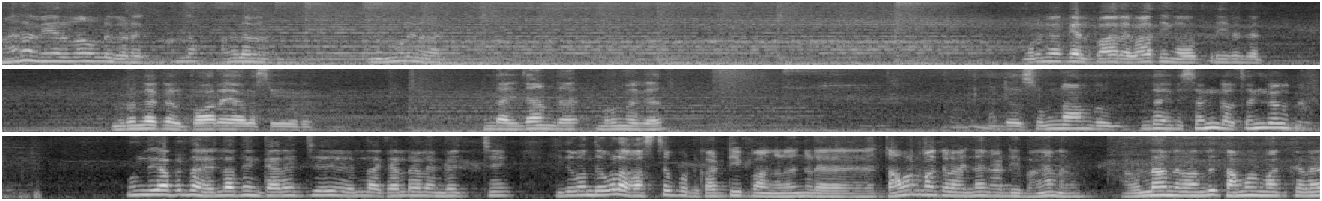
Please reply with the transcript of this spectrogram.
மரம் வேறெல்லாம் உள்ள கிடக்கும் அந்த அதில் அந்த மூலையில் முருங்கைக்கால் பாறை பார்த்தீங்க அப்படி இருக்கு? முருங்கைக்கால் பாறையால் செய்வது இந்த இதான் இந்த முருங்கைகள். மற்ற சுண்ணாம்பு இந்த இது செங்கல் செங்கல். முந்தைய அப்படி தான் எல்லாத்தையும் கரைச்சி எல்லா கல்லுகளையும் வச்சு இது வந்து எவ்வளோ கஷ்டப்பட்டு கட்டிப்பாங்க எங்களோட தமிழ் மக்களை வச்சு தான் கட்டிப்பாங்க அவ்வளோங்கிற வந்து தமிழ் மக்களை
